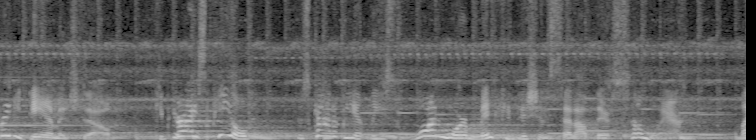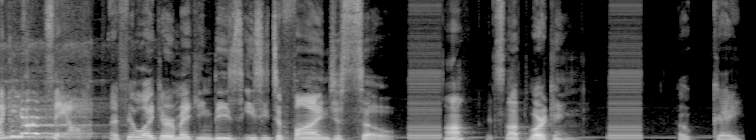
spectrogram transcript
pretty damaged, though. Keep your eyes peeled. There's gotta be at least one more mint condition set out there somewhere. Like a yard sale. I feel like you're making these easy to find just so. Huh? It's not working. Okay.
